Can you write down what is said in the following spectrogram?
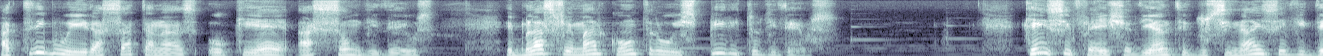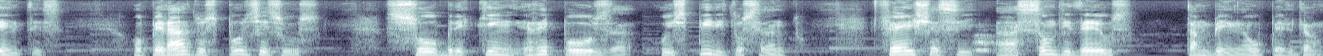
Atribuir a Satanás o que é ação de Deus e blasfemar contra o Espírito de Deus. Quem se fecha diante dos sinais evidentes operados por Jesus, sobre quem repousa o Espírito Santo, fecha-se à ação de Deus também ao perdão.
